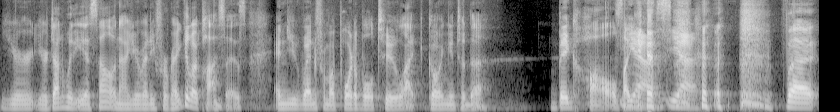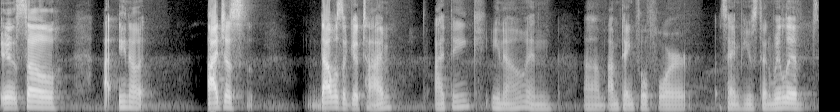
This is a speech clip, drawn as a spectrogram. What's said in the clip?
you're you're done with ESL and now you're ready for regular classes. And you went from a portable to like going into the big halls, I yeah guess yeah but it, so you know i just that was a good time i think you know and um, i'm thankful for sam houston we lived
